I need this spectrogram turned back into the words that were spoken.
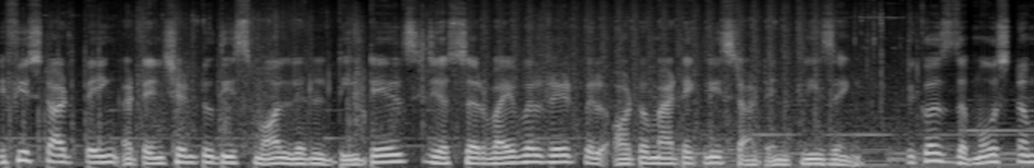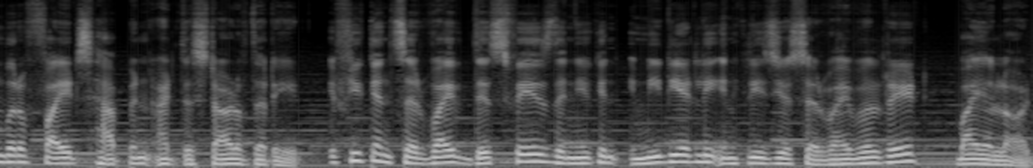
If you start paying attention to these small little details, your survival rate will automatically start increasing. Because the most number of fights happen at the start of the raid. If you can survive this phase, then you can immediately increase your survival rate by a lot.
